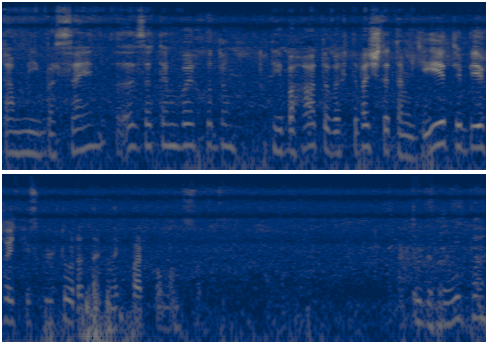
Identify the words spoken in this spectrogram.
Там мій басейн е, за тим виходом. Тут є багато виходів. Бачите, там діти бігають, фізкультура, так в них парку Монсо. Тут група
